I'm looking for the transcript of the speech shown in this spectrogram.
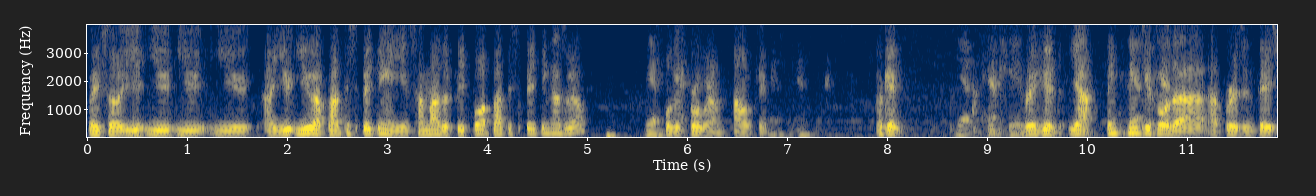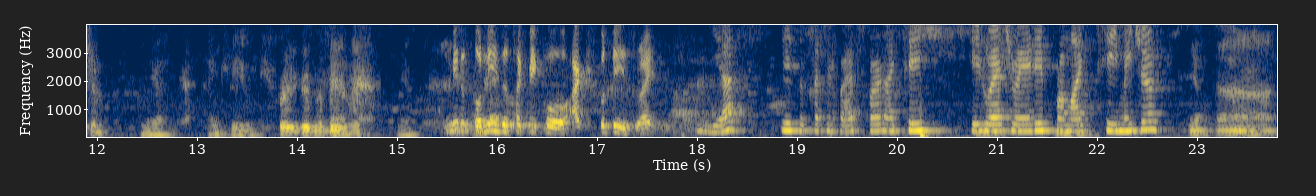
Wait, so you you you you are you you are participating and some other people are participating as well? Yes. For the program. Ah, okay. Yes, yes. Okay. Yes, thank you. Very good. Yeah, thank thank you for the uh, presentation. Yes, thank you. Very good in the business. Yes. Milton is a technical expertise, right? Yes. He's a technical expert IT. He graduated from IT major. Yes, uh,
